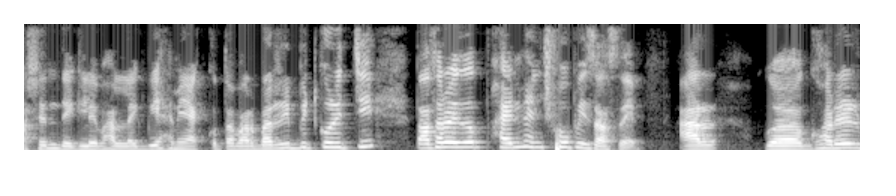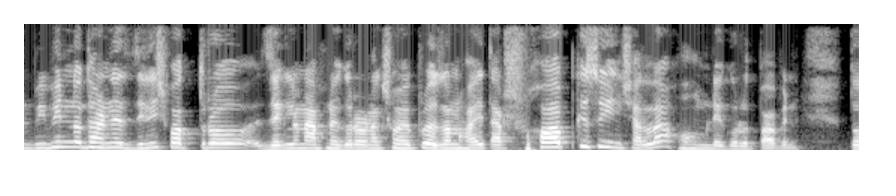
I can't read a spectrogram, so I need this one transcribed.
আসেন দেখলে ভালো লাগবে। আমি এক কথা বারবার রিপিট করেছি তাছাড়া ফাইন ফাইন শোপিস আছে। আর ঘরের বিভিন্ন ধরনের জিনিসপত্র যেগুলো আপনাদের অনেক সময় প্রয়োজন হয়, তার সব কিছু ইনশাল্লাহ হোম ডেকোরত পাবেন। তো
